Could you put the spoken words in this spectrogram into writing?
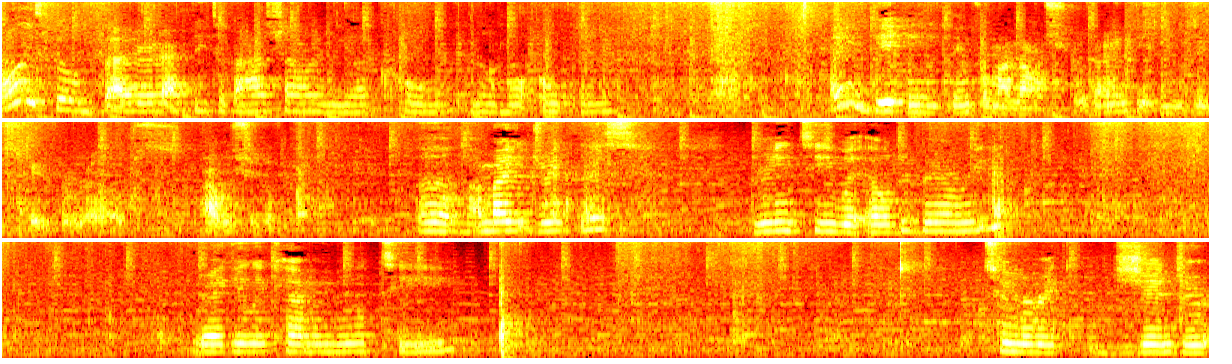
Always feel better after you take a hot shower when you're cold, a little more open. I didn't get anything for my nostrils. I didn't get any big paper rubs. Probably should have. Uh, I might drink this green tea with elderberry, regular chamomile tea, turmeric ginger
